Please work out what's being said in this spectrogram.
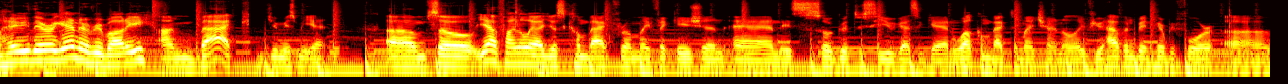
hey there again, everybody. I'm back. Did you miss me yet? Um, so yeah, finally I just come back from my vacation and it's so good to see you guys again. Welcome back to my channel. If you haven't been here before, uh,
